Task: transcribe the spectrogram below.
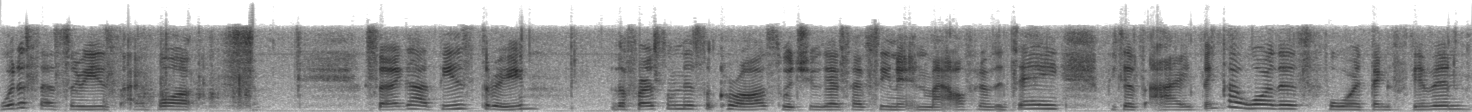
with accessories, I bought. So I got these three. The first one is the cross, which you guys have seen it in my outfit of the day because I think I wore this for Thanksgiving.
